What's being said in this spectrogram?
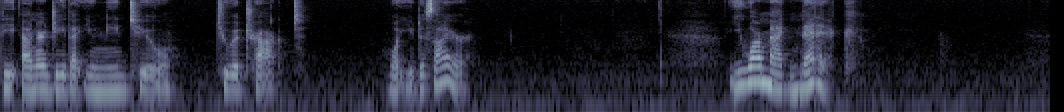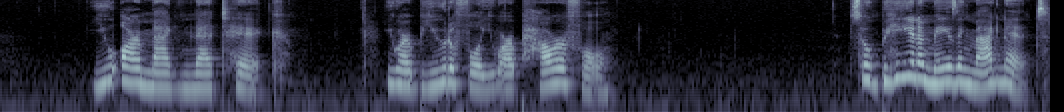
the energy that you need to to attract what you desire. You are magnetic. You are magnetic. You are beautiful. You are powerful. So be an amazing magnet.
